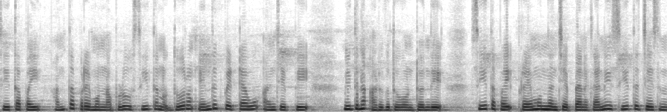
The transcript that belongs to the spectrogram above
సీతపై అంత ప్రేమ ఉన్నప్పుడు సీతను దూరం ఎందుకు పెట్టావు అని చెప్పి మిథున అడుగుతూ ఉంటుంది. సీతపై ప్రేమ ఉందని చెప్పాను కానీ సీత చేసిన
